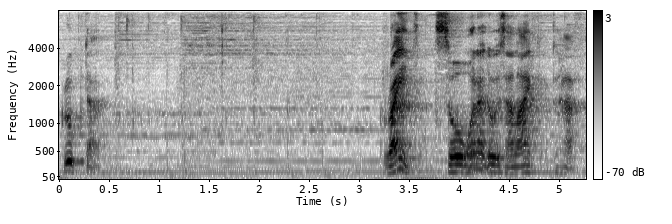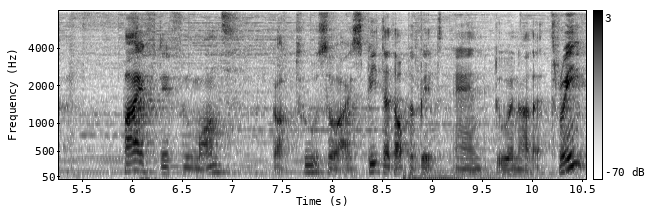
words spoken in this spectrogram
group that. Great, so what I do is I like to have five different ones. Got two, so I speed that up a bit and do another three.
